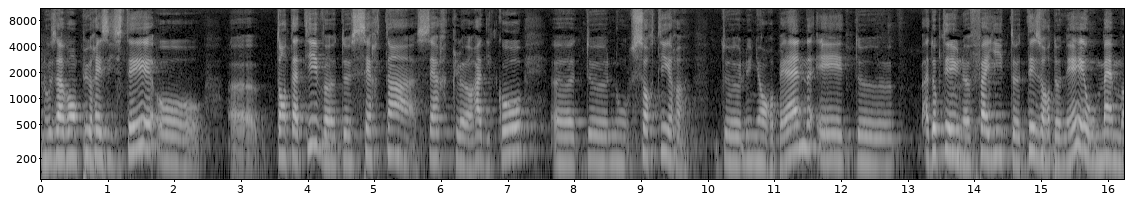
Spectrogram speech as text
Nous avons pu résister aux euh, tentatives de certains cercles radicaux euh, de nous sortir de l'Union européenne et de adopter une faillite désordonnée, ou même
